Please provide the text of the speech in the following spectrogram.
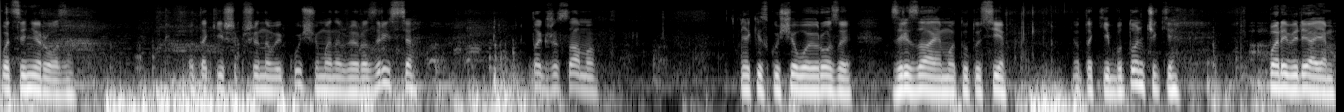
по ціні рози. Отакий шипшиновий кущ у мене вже розрісся. Так же само, як і з кущовою розою, зрізаємо тут усі отакі бутончики, перевіряємо.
